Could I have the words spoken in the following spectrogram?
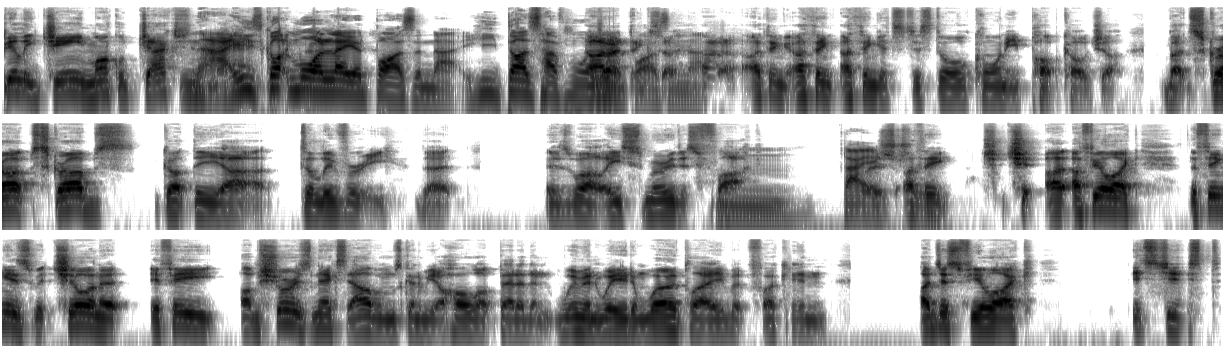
Billie Jean, Michael Jackson. Nah, man. he's got more layered bars than that. He does have more I layered bars so. than that. I, I think I think I think it's just all corny pop culture. But Scrub Scrubs got the uh, delivery that as well. He's smooth as fuck. Mm, that is Whereas true. I think I, feel like the thing is with ChillinIt. If he, I'm sure his next album is going to be a whole lot better than Women, Weed, and Wordplay. But fucking, I just feel like it's just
